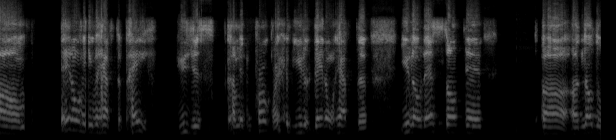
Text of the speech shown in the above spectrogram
um, they don't even have to pay. You just come in the program. You they don't have to. You know, that's something uh, another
